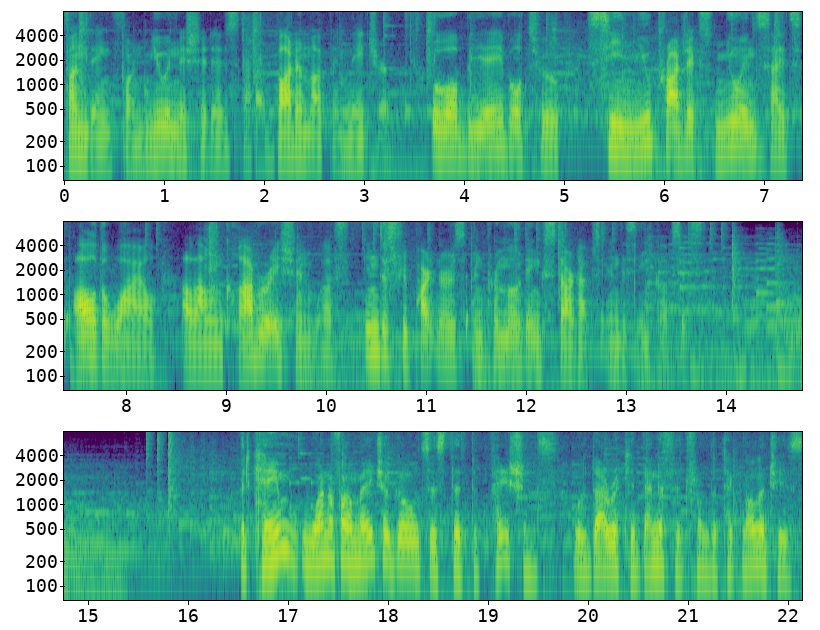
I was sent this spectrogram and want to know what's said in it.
funding for new initiatives that are bottom-up in nature, we will be able to see new projects, new insights, all the while allowing collaboration with industry partners and promoting startups in this ecosystem. At CAIM, one of our major goals is that the patients will directly benefit from the technologies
